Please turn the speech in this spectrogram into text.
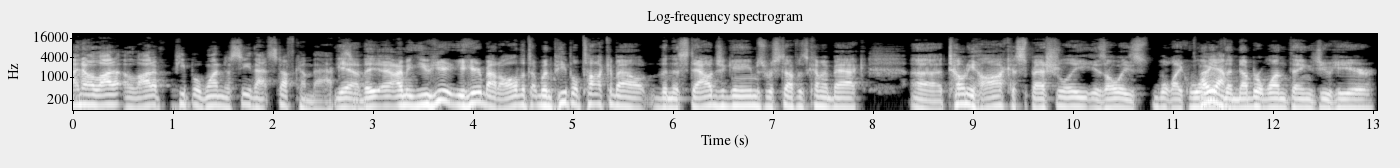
I know a lot of a lot of people wanted to see that stuff come back. Yeah, so. they. I mean, you hear you hear about all the time when people talk about the nostalgia games where stuff is coming back. Uh, Tony Hawk, especially, is always like one Oh, yeah. of the number one things you hear.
